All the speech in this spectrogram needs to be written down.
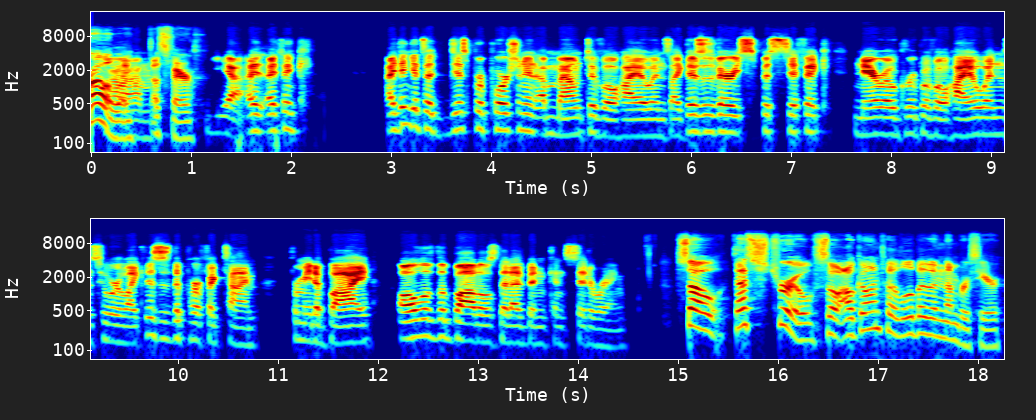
Probably. Um, That's fair. Yeah, I, I think, I think it's a disproportionate amount of Ohioans. Like, there's a very specific, narrow group of Ohioans who are like, "This is the perfect time for me to buy all of the bottles that I've been considering." So that's true. So I'll go into a little bit of the numbers here.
